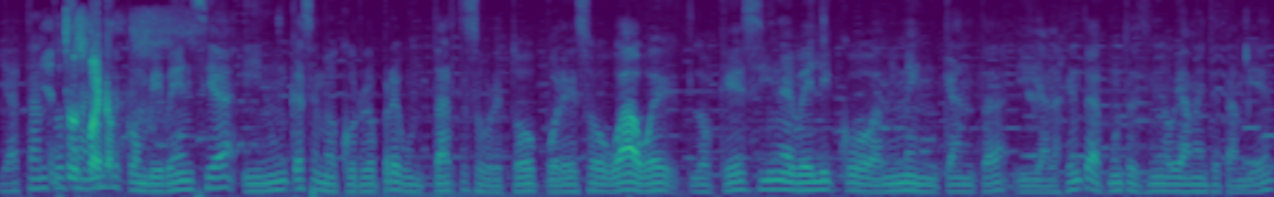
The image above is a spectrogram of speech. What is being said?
Ya tantos años de convivencia y nunca se me ocurrió preguntarte sobre todo por eso. Wow, eh, lo que es cine bélico a mí me encanta y a la gente de Punta de Cine obviamente también.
